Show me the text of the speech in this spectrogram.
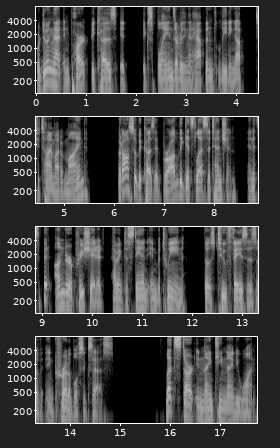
We're doing that in part because it explains everything that happened leading up to Time Out of Mind, but also because it broadly gets less attention and it's a bit underappreciated having to stand in between those two phases of incredible success. Let's start in 1991.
